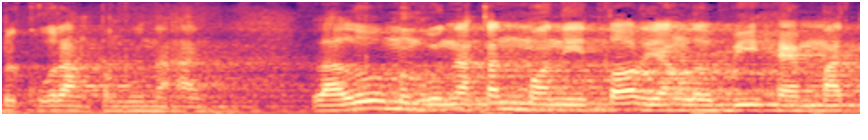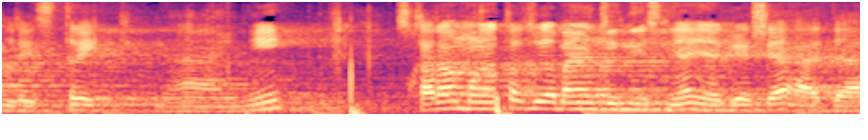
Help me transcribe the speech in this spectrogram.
berkurang penggunaan. Lalu menggunakan monitor yang lebih hemat listrik. Nah ini sekarang monitor juga banyak jenisnya ya guys ya. Ada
